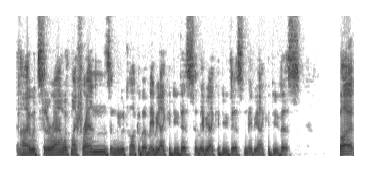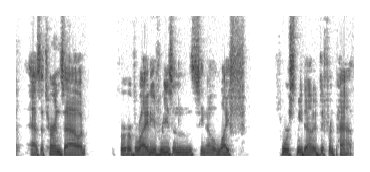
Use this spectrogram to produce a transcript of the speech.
and I would sit around with my friends and we would talk about maybe I could do this and maybe I could do this and maybe I could do this. But as it turns out, for a variety of reasons, you know, life forced me down a different path.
